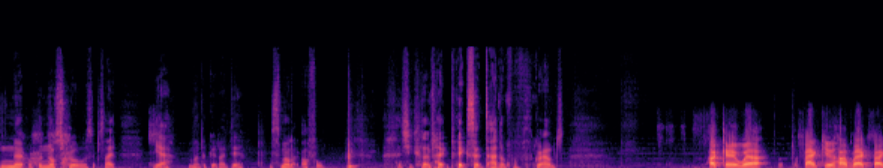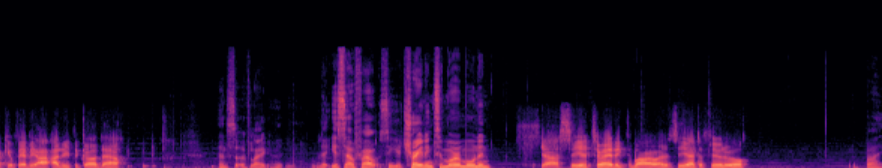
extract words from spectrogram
note of the nostrils. It's like, yeah, might be a good idea. You smell like offal. And she kind of like picks her dad up off the ground. Okay, well, thank you, Humbug. Thank you, baby. I, I need to go now. and sort of like let yourself out. See you training tomorrow morning. Yeah, I'll see you training tomorrow and see you at the funeral. Bye.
